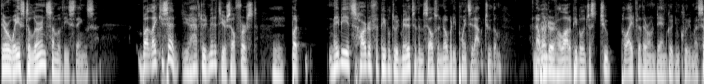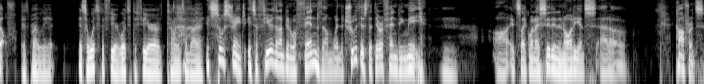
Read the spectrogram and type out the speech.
There are ways to learn some of these things. But like you said, you have to admit it to yourself first. Hmm. But maybe it's harder for people to admit it to themselves when nobody points it out to them. And I wonder if a lot of people are just too polite for their own damn good, including myself. That's probably it. And so, what's the fear? What's the fear of telling somebody? It's so strange. It's a fear that I'm going to offend them when the truth is that they're offending me. Uh, it's like when I sit in an audience at a conference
